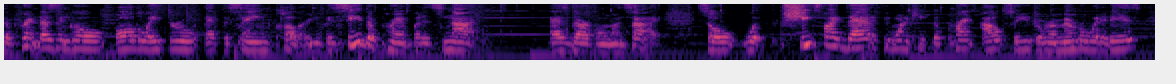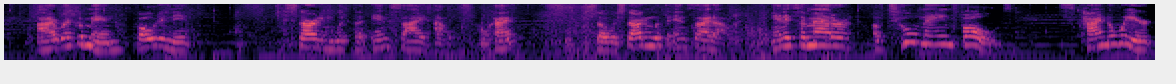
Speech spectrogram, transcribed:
the print doesn't go all the way through at the same color. You can see the print, but it's not as dark on one side. So with sheets like that, if you want to keep the print out so you can remember what it is, I recommend folding it starting with the inside out, okay? So we're starting with the inside out. And it's a matter of two main folds. It's kind of weird,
